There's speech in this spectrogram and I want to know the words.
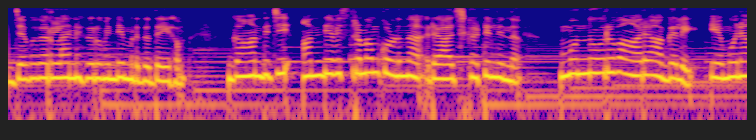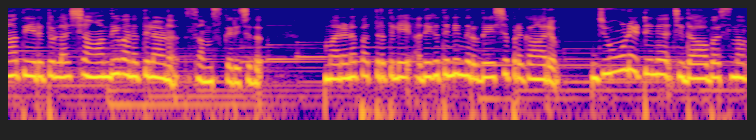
ജവഹർലാൽ നെഹ്റുവിന്റെ മൃതദേഹം ഗാന്ധിജി അന്ത്യവിശ്രമം കൊള്ളുന്ന രാജ്ഘട്ടിൽ നിന്ന് മുന്നൂറ് വാര അകലെ യമുനാ തീരത്തുള്ള ശാന്തിവനത്തിലാണ് സംസ്കരിച്ചത്. മരണപത്രത്തിലെ അദ്ദേഹത്തിന്റെ നിർദ്ദേശപ്രകാരം ജൂൺ എട്ടിന് ചിതാഭസ്മം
